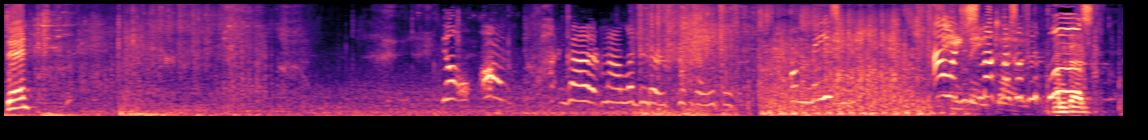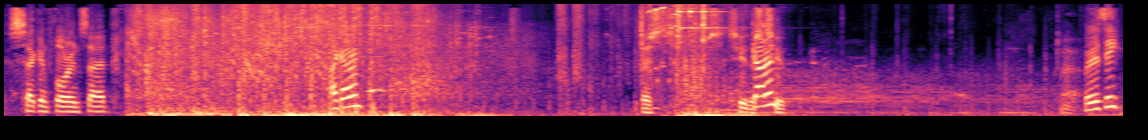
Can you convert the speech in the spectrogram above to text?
Dead? Ow, I just Teammate smacked down. myself in the balls. I'm dead. Second floor inside. I got him. There's two. Got There's him? two. Where is he?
